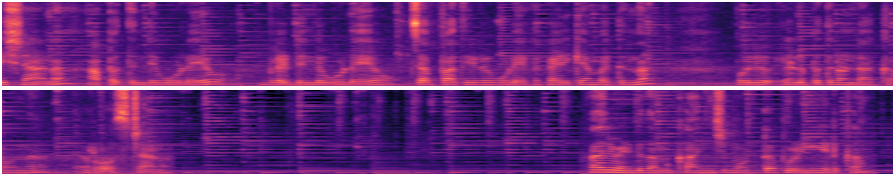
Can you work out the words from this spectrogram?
ഡിഷാണ് അപ്പത്തിന്റെ കൂടെയോ ബ്രെഡിന്റെ കൂടെയോ ചപ്പാത്തിയുടെ കൂടെയൊക്കെ കഴിക്കാൻ പറ്റുന്ന ഒരു എളുപ്പത്തിലുണ്ടാക്കാവുന്ന റോസ്റ്റാണ് അതിനുവേണ്ടി നമുക്ക് അഞ്ച് മുട്ട പുഴുങ്ങിയെടുക്കാം.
